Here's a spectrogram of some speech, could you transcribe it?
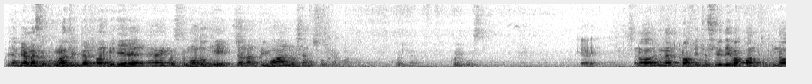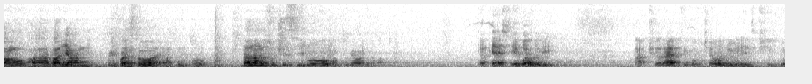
quindi abbiamo messo il cumulative per far vedere eh, in questo modo che già dal primo anno siamo sopra con, con- con i costi. Ok. Se no il net profit si vedeva quanto prendevamo a vari anni. E questo è appunto dall'anno successivo quanto abbiamo ritrovato. Perché se io guardo lì, faccio re- tipo facciamo il 2025,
